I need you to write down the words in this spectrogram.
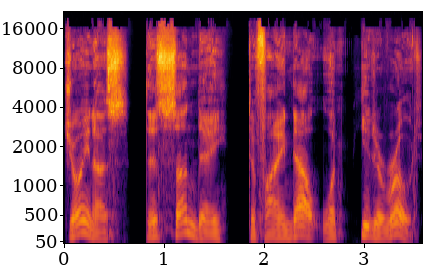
Join us this Sunday to find out what Peter wrote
